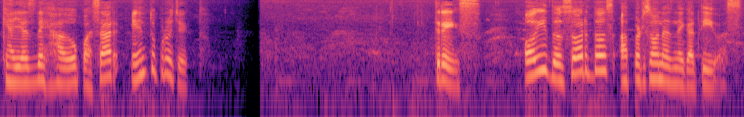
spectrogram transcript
que hayas dejado pasar en tu proyecto. 3. Oídos sordos a personas negativas.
